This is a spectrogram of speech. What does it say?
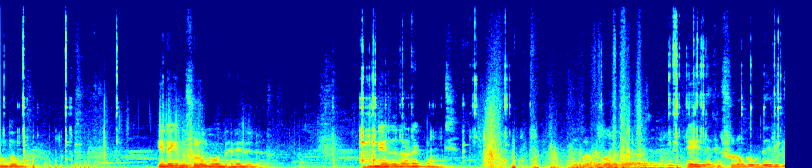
হ্যাঁ? এটা কিন্তু সুরঙ্গ এই যে নিয়ে অনেক এই দেখেন সুরঙ্গ এইদিকে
